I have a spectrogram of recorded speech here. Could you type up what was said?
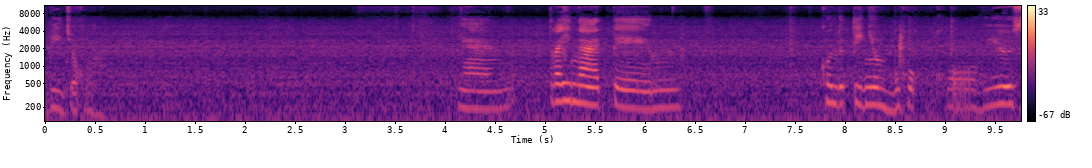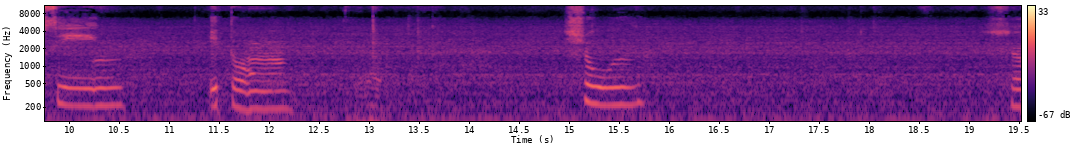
video ko. Yan. Try natin kulutin yung buhok ko using itong shawl. So,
